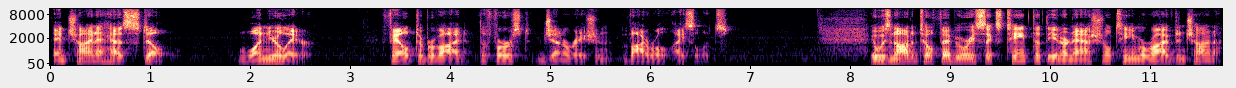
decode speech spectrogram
And China has still, one year later, failed to provide the first generation viral isolates. It was not until February 16th that the international team arrived in China,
